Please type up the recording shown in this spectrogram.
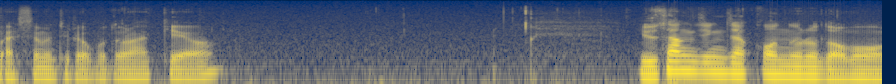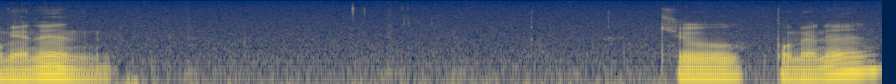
말씀을 드려보도록 할게요. 유상증자권으로 넘어오면은 쭉 보면은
